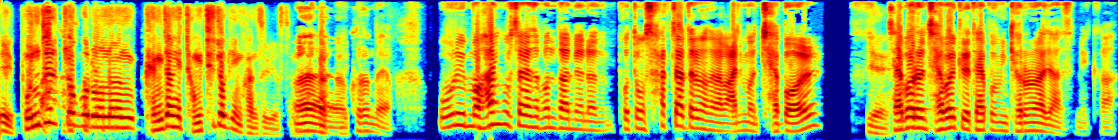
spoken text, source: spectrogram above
예, 본질적으로는 굉장히 정치적인 관습이었습니다. 네, 그렇네요. 우리 뭐 한국 사회에서 본다면은 보통 사자 들어간 사람 아니면 재벌, 예, 재벌은 재벌끼리 대부분 결혼을 하지 않습니까?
